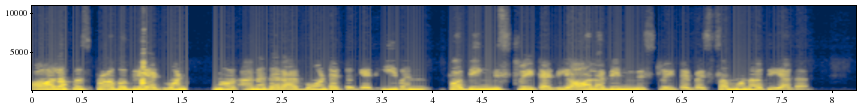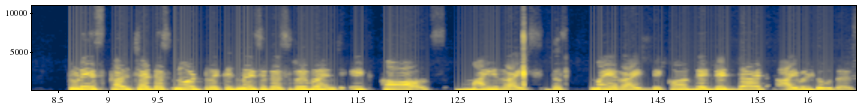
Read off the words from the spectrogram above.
All of us probably at one time or another have wanted to get even for being mistreated. We all have been mistreated by someone or the other. Today's culture does not recognize it as revenge. It calls my rights. This is my right. Because they did that, I will do this.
